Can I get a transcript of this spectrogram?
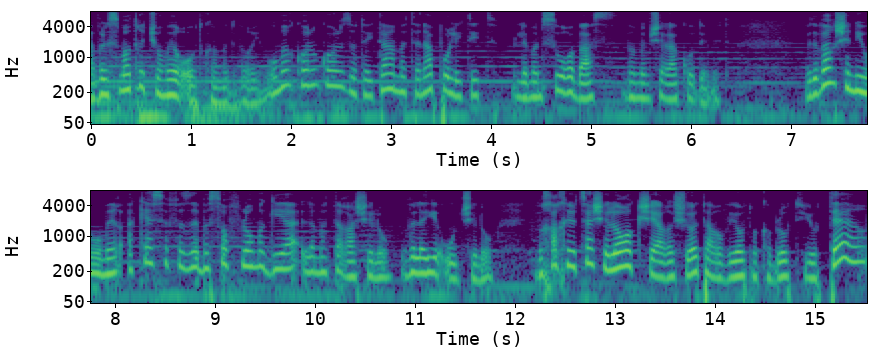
אבל סמוטריץ' אומר עוד כמה דברים. הוא אומר, קודם כל, זאת הייתה מתנה פוליטית למנסור עבאס בממשלה הקודמת. ודבר שני, הוא אומר, הכסף הזה בסוף לא מגיע למטרה שלו ולייעוד שלו, וכך יוצא שלא רק שהרשויות הערביות מקבלות יותר,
